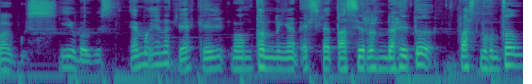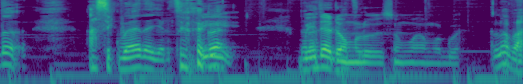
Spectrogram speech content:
bagus Iya bagus. Emang enak ya kayak nonton dengan ekspektasi rendah itu pas nonton tuh asik banget aja. Tapi gua beda ngerasa dong gitu. lu semua sama gue. lu apa?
